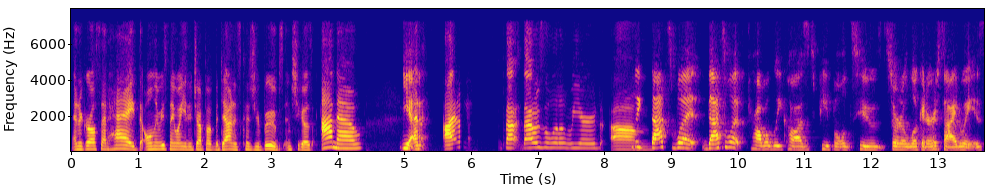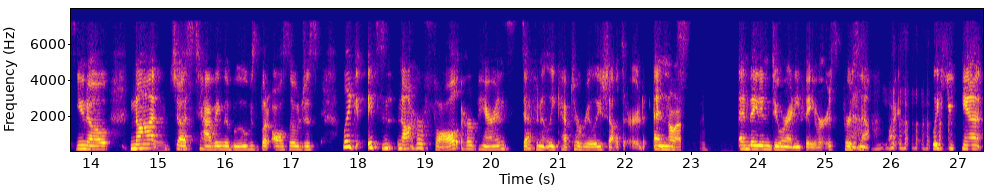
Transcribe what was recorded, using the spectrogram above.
and a girl said, hey, the only reason they want you to jump up and down is because your boobs, and she goes, I know. yeah. And I that that was a little weird. Um, like that's what that's what probably caused people to sort of look at her sideways you know not just having the boobs but also just like it's not her fault her parents definitely kept her really sheltered and oh, absolutely. And they didn't do her any favors personality wise like you can't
